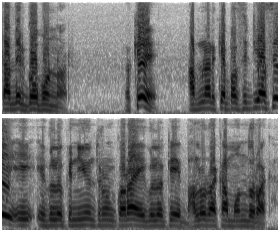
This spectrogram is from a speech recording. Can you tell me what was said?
তাদের গভর্নর ওকে? আপনার ক্যাপাসিটি আছে এগুলোকে নিয়ন্ত্রণ করা, এগুলোকে ভালো রাখা, মন্দ রাখা।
